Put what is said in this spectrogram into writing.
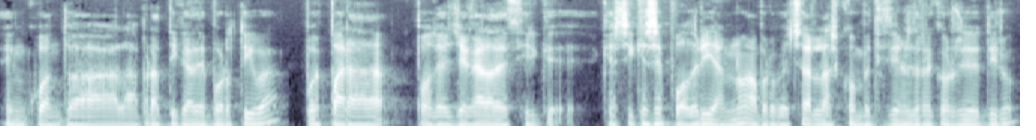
en cuanto a la práctica deportiva, pues para poder llegar a decir que, que sí que se podrían ¿no? aprovechar las competiciones de recorrido de tiro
